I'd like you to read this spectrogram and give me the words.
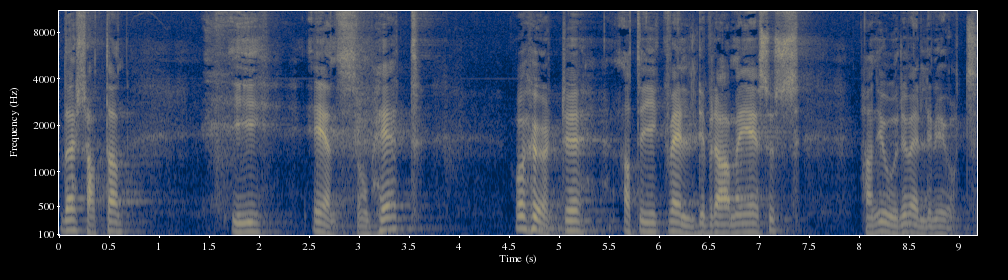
Der satt han i ensomhet og hørte at det gikk veldig bra med Jesus. Han gjorde veldig mye godt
